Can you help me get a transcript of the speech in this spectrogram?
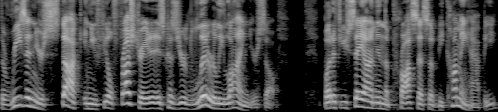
the reason you're stuck and you feel frustrated is because you're literally lying to yourself. But if you say, I'm in the process of becoming happy,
